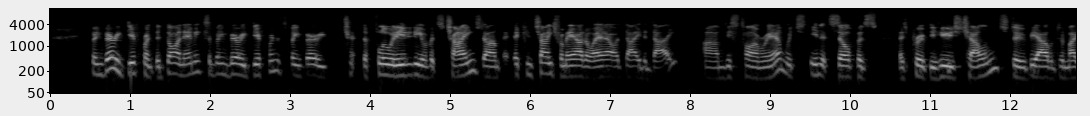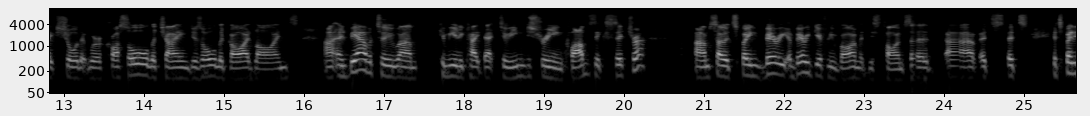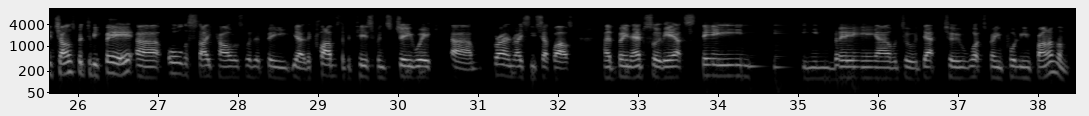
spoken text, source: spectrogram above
been very different. The dynamics have been very different. It's been very the fluidity of it's changed. Um, it can change from hour to hour, day to day um, this time around, which in itself has has proved a huge challenge to be able to make sure that we're across all the changes, all the guidelines, uh, and be able to um, communicate that to industry and clubs, etc. Um, so it's been very a very different environment this time. So uh, it's it's it's been a challenge. But to be fair, uh, all the stakeholders, whether it be you know the clubs, the participants, GWIC, um, Greyhound Racing New South Wales, have been absolutely outstanding in being able to adapt to what's been put in front of them.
